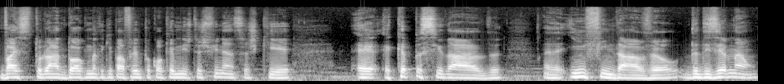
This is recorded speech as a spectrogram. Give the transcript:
vai se tornar dogma daqui para a frente para qualquer Ministro das Finanças, que é a, a capacidade uh, infindável de dizer não.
